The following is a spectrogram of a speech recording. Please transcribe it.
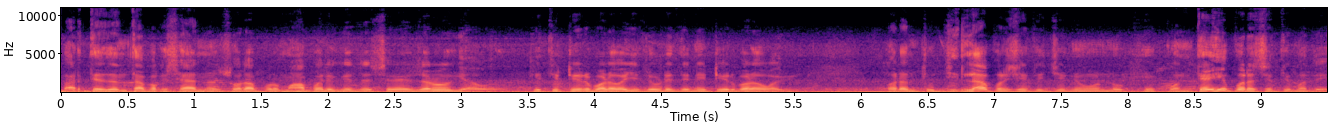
भारतीय जनता पक्षानं सोलापूर महापालिकेचं श्रेय जरूर घ्यावं. किती टीर बळवायची तेवढी त्यांनी टीर बळवावी. परंतु जिल्हा परिषदेची निवडणूक ही कोणत्याही परिस्थितीमध्ये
